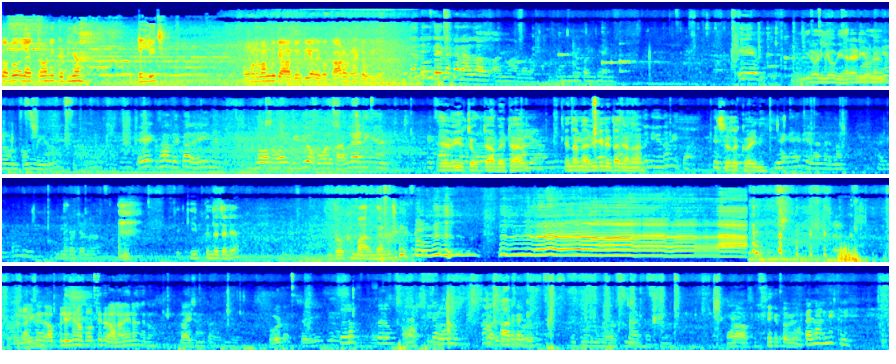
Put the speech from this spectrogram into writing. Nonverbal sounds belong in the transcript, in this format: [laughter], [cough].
ਬਾਬੂ electronic ਗੱਡੀਆਂ ਦਿੱਲੀ 'ਚ। Phone ਵਾਂਗੂ ਚਾਰਜ ਹੁੰਦੀ ਆ ਦੇਖੋ 61% ਹੋ ਗਈ ਆ। ਜਦੋਂ ਦੇ ਲੈ ਕਰ ਆ ਜਾ ਇਹ ਹੀਰੋ ਨਹੀਂ ਹੋ ਗਿਆ ਰੈਡੀ ਹੁਣ। ਮੇਰਾ ਹੁਣ ਪਾਉਂਦੀਆਂ ਇਹ ਇੱਕ ਸਾਲ ਦੇ ਘਰੇ ਹੀ ਨੇ। ਜੋ ਰੋਜ਼ ਵੀਡੀਓ ਕਾਲ ਕਰ ਲੈਣੀ ਹੈ ਇਹ ਵੀਰ ਚੁੱਪਚਾਪ ਬੈਠਾ। ਕਹਿੰਦਾ ਮੈਂ ਵੀ ਕੈਨੇਡਾ ਜਾਣਾ। ਚਲੋ ਕੋਈ ਨਹੀਂ। ਮੈਂ ਕਹਿ ਦੇਣਾ ਪਹਿਲਾਂ। ਕੀ ਪਿੰਦਾ ਚੱਲਿਆ? ਦੁੱਖ ਮਾਰਨ ਦਾ ਲਾਇਸੈਂਸ ਅਬ ਪੋਲੂਸ਼ਨ ਆਪਾਂ ਉੱਥੇ ਕਰਾ ਲਾਂਗੇ ਨਾ ਜਦੋਂ ਲਾਇਸੈਂਸ ਹੋਰ ਸਹੀ ਚਲੋ ਕਰੋ। ਚਲੋ ਸਟਾਰਟ ਗੱਡੀ ਹੁਣ ਆਰਸੀ ਪਹਿਲਾਂ ਨਹੀਂ ਦੇਖਣੀ।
